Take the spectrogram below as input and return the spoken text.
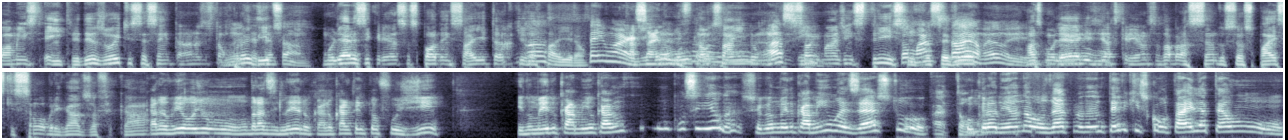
Homens entre 18 e 60 anos estão 18, proibidos. 60 anos. Mulheres e crianças podem sair, tanto que já saíram. Tem um ar. saindo muito. Estão saindo muito. Ah, São imagens tristes. Tomara que Você vê mesmo. as mulheres e as crianças abraçando os seus pais que são obrigados a ficar. Cara, eu vi hoje um, um brasileiro, cara, o cara tentou fugir e no meio do caminho o cara não, não conseguiu, né? Chegou no meio do caminho, o exército É, ucraniano, não, o exército ucraniano teve que escoltar ele até um,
